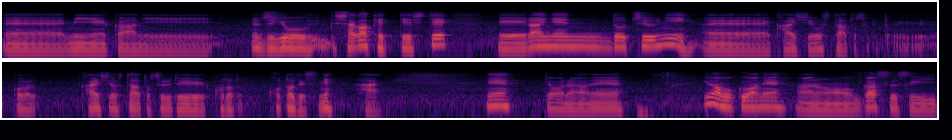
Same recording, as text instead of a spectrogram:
えー民営化に、事業者が決定して、えー来年度中に、えー開始をスタートするということ、開始をスタートするということことですね。はい。ね、だからね、今僕はね、あの、ガス、水、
